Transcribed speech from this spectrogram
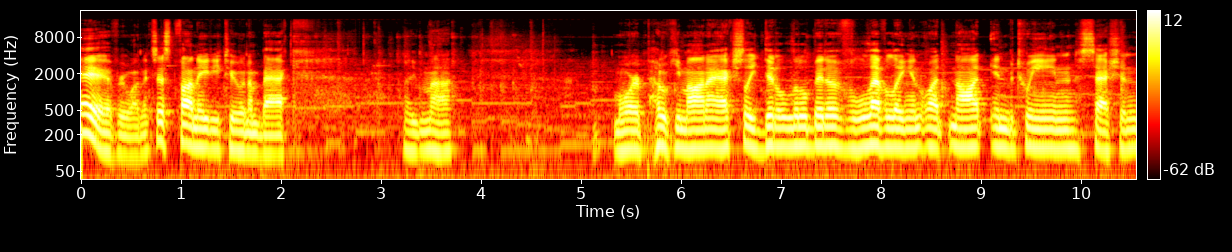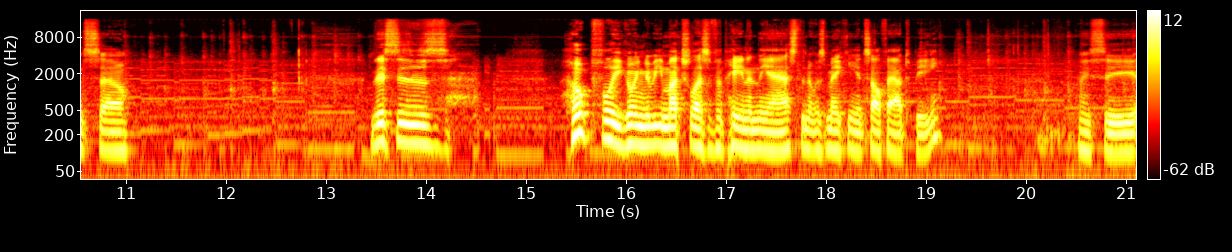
Hey everyone, it's Isstvan82 and I'm back. I'm, uh, more Pokemon. I actually did a little bit of leveling and whatnot in between sessions, so... This is hopefully going to be much less of a pain in the ass than it was making itself out to be. Let me see.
